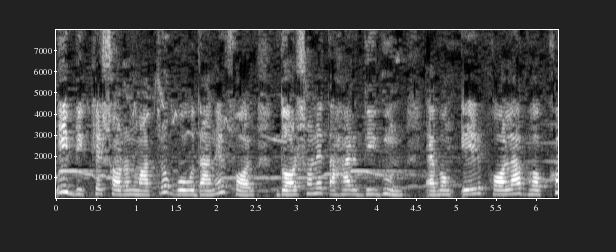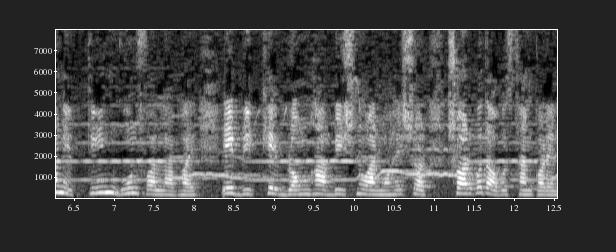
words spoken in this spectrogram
এই বৃক্ষের স্মরণ মাত্র গোদানের ফল, দর্শনে তাহার দ্বিগুণ এবং এর ফলাভক্ষণে তিন গুণ ফল লাভ হয়। এই বৃক্ষে ব্রহ্মা, বিষ্ণু আর মহেশ্বর সর্বদা অবস্থান করেন।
